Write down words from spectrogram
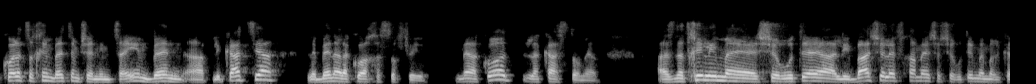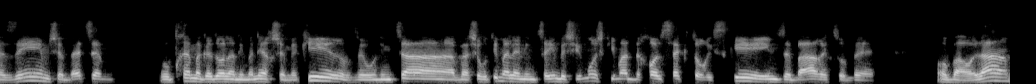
כל הצרכים בעצם שנמצאים בין האפליקציה לבין הלקוח הסופי, מהקוד לקסטומר. אז נתחיל עם שירותי הליבה של F5, השירותים המרכזיים, שבעצם רובכם הגדול, אני מניח שמכיר, והוא נמצא, והשירותים האלה נמצאים בשימוש כמעט בכל סקטור עסקי, אם זה בארץ או, ב, או בעולם.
